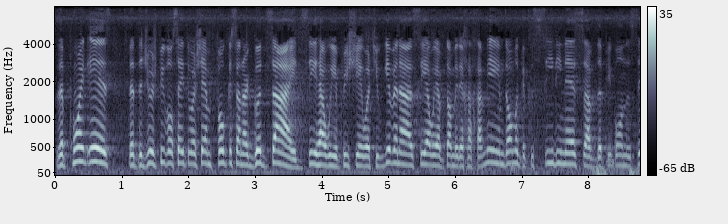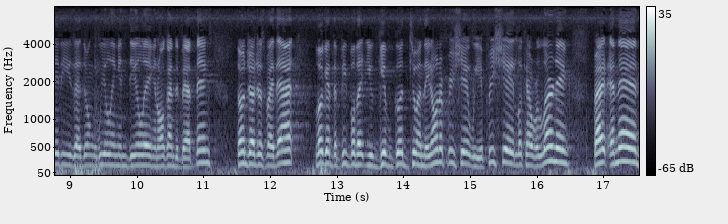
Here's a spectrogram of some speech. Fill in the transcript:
the point is that the Jewish people say to Hashem, focus on our good side. See how we appreciate what you've given us. See how we have Talmidei Chachamim. Don't look at the seediness of the people in the cities that are doing wheeling and dealing and all kinds of bad things. Don't judge us by that. Look at the people that you give good to and they don't appreciate. We appreciate. Look how we're learning, right? And then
